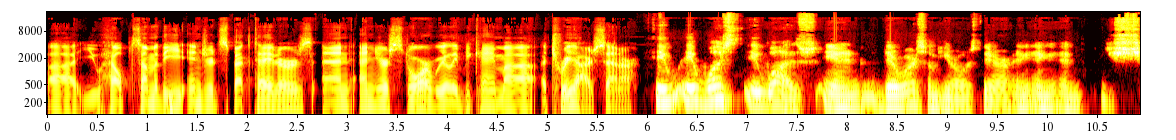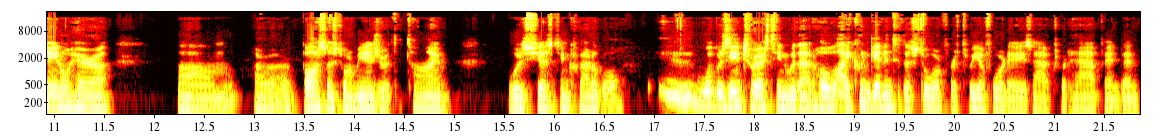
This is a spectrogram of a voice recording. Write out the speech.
Uh, you helped some of the injured spectators, and and your store really became a, a, triage center. It, it was it was, and there were some heroes there, and, and, and Shane O'Hara, um, our, our, Boston store manager at the time, was just incredible. What was interesting with that whole, I couldn't get into the store for three or four days after it happened, and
